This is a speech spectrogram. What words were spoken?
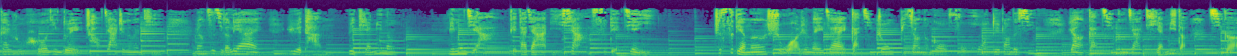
该如何应对吵架这个问题，让自己的恋爱越谈越甜蜜呢？玲珑姐啊，给大家以下四点建议。这四点呢，是我认为在感情中比较能够俘获对方的心，让感情更加甜蜜的几个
